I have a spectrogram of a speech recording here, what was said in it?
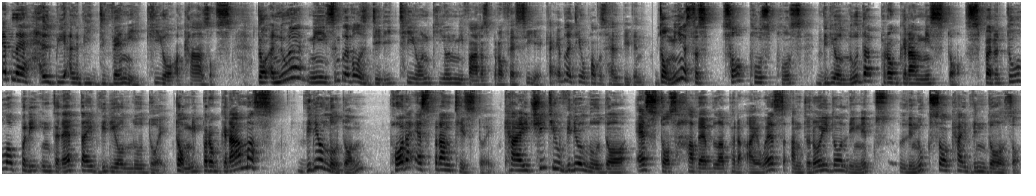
eble helpi al vi diveni kio okazos. Do enue mi simple volas diri tion kion mi faras profesie, ka eble tio povas helpi vin. Do mi estas C++ videoluda programisto, spertulo pri interretaj videoludoj. Do mi programas videoludon por esperantistoj, kaj ĉi tiu videoludo estos havebla per iOS, Androido, Linux, Linuxo kaj Windowso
